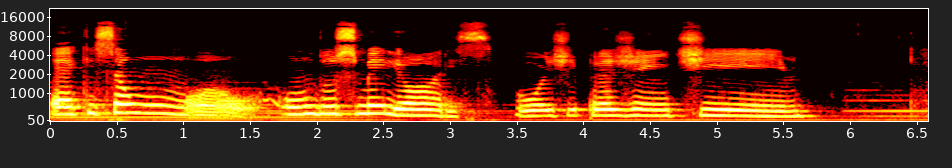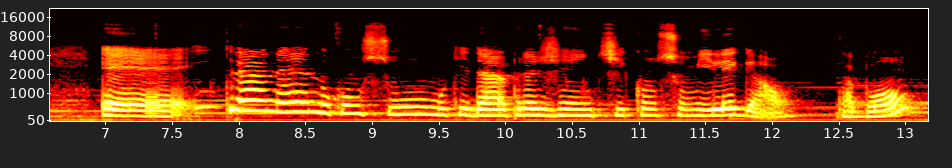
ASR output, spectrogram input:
é que são um, um dos melhores hoje para gente é, entrar né, no consumo que dá para gente consumir legal, tá bom?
